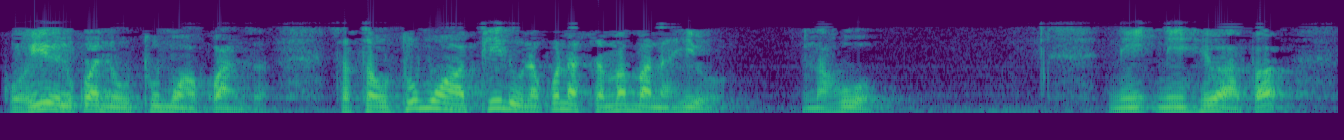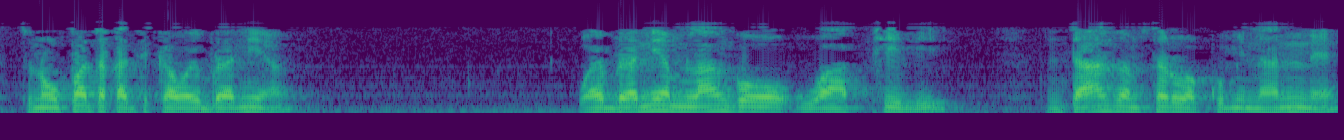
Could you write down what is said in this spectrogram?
Kwa hiyo ilikuwa ni utumwa wa kwanza. Sasa utumwa wa pili unakwenda sambamba na hiyo na huo. Ni, ni hiyo hapa tunaupata katika waibrania waibrania mlango wa pili nitaanza mstari wa kumi na nne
